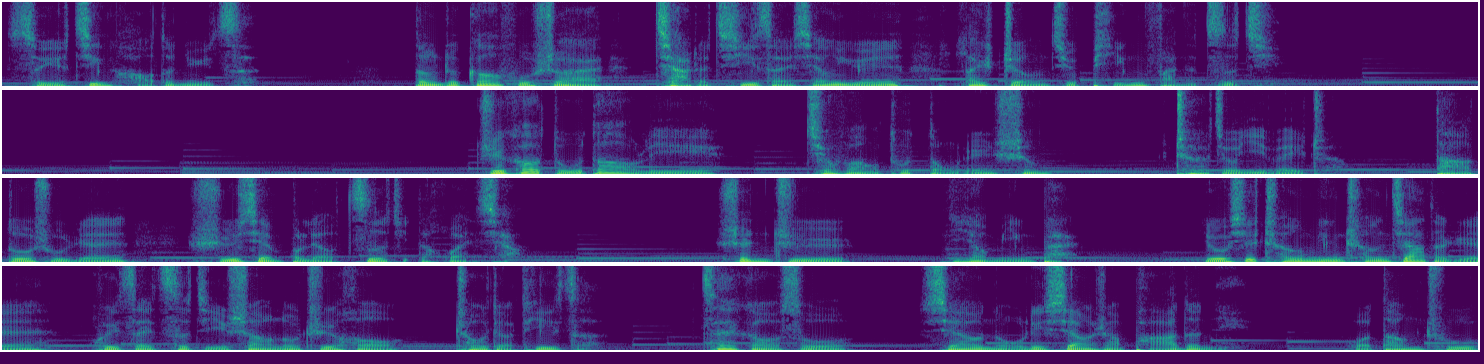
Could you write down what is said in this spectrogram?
岁月静好的女子，等着高富帅驾着七彩祥云来拯救平凡的自己。只靠读道理就妄图懂人生，这就意味着大多数人实现不了自己的幻想。甚至，你要明白，有些成名成家的人会在自己上楼之后抽掉梯子，再告诉想要努力向上爬的你：“我当初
